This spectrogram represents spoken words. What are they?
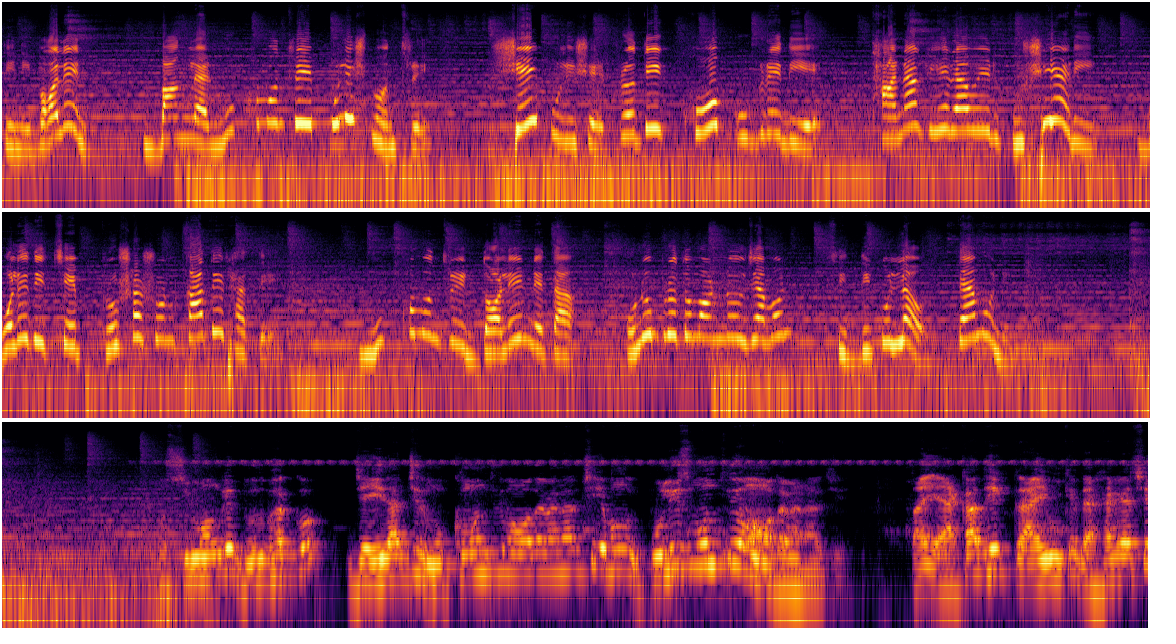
তিনি বলেন, বাংলার মুখ্যমন্ত্রী, পুলিশ মন্ত্রী, সেই পুলিশের প্রতি ক্ষোভ উগরে দিয়ে থানা ঘেরাওয়ের হুঁশিয়ারি বলে দিচ্ছে প্রশাসন কাদের হাতে? মুখ্যমন্ত্রীর দলের নেতা অনুব্রত মণ্ডল যেমন সিদ্দিকুল্লাও তেমনই। পশ্চিমবঙ্গের দুর্ভাগ্য যে এই রাজ্যের মুখ্যমন্ত্রী মমতা ব্যানার্জি এবং পুলিশ মন্ত্রীও মমতা ব্যানার্জি। তাই একাধিক ক্রাইমকে দেখা গেছে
